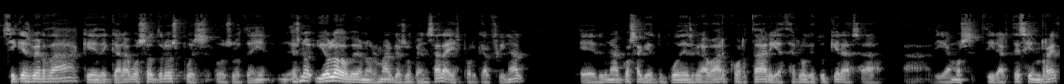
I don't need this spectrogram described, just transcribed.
Sí que es verdad que de cara a vosotros, pues os lo tenéis. No, yo lo veo normal que os lo pensarais, porque al final, eh, de una cosa que tú puedes grabar, cortar y hacer lo que tú quieras a, a digamos, tirarte sin red,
